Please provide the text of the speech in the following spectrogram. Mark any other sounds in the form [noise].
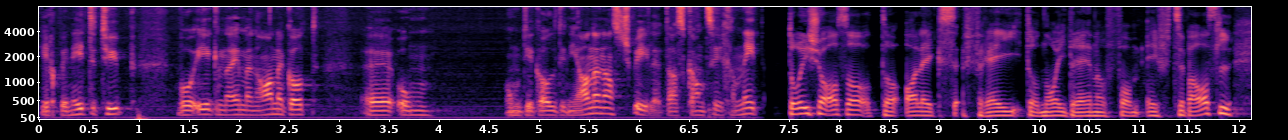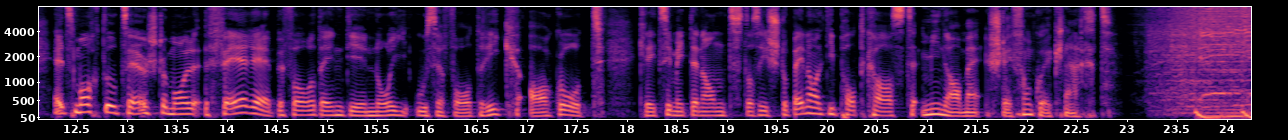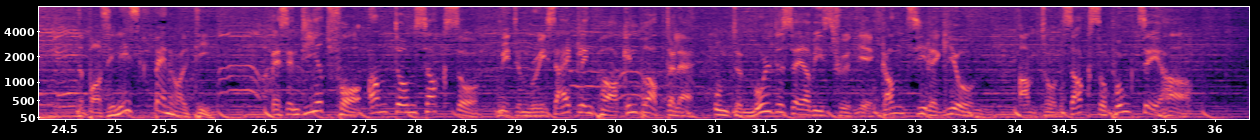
Ich bin nicht der Typ, der irgendjemand angeht, äh, um, um die goldene Ananas zu spielen. Das ganz sicher nicht. Da ist also der Alex Frey, der neue Trainer vom FC Basel. Jetzt macht er zuerst einmal Ferien, bevor er dann die neue Herausforderung angeht. Grüezi miteinander, das ist der Penalty-Podcast. Mein Name ist Stefan Gutknecht. Der Basilisk Penalty. Präsentiert von Anton Saxo mit dem Recyclingpark in Brattelen und dem Muldeservice für die ganze Region. AntonSaxo.ch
